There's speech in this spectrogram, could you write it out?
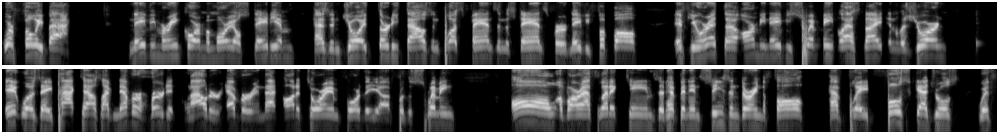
we're fully back. Navy Marine Corps Memorial Stadium has enjoyed 30,000 plus fans in the stands for Navy football. If you were at the Army Navy swim meet last night in Lejeune, it was a packed house. I've never heard it louder ever in that auditorium for the uh, for the swimming. All of our athletic teams that have been in season during the fall have played full schedules with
